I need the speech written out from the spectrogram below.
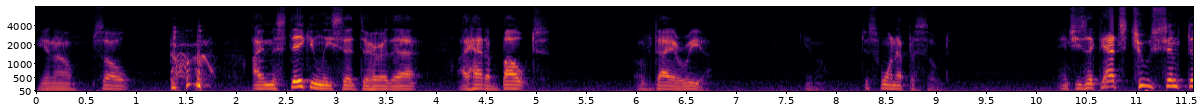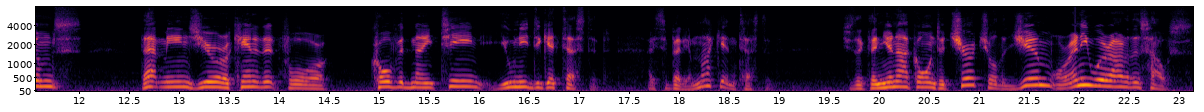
You know, so I mistakenly said to her that I had a bout of diarrhea. You know, just one episode. And she's like, that's two symptoms. That means you're a candidate for COVID 19. You need to get tested. I said, Betty, I'm not getting tested. She's like, then you're not going to church or the gym or anywhere out of this house.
